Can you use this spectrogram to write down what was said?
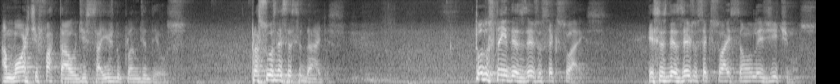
a morte fatal de sair do plano de Deus para suas necessidades Todos têm desejos sexuais. Esses desejos sexuais são legítimos.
